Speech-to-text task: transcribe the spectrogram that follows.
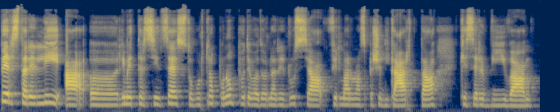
Per stare lì a uh, rimettersi in sesto, purtroppo non poteva tornare in Russia a firmare una specie di carta che serviva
